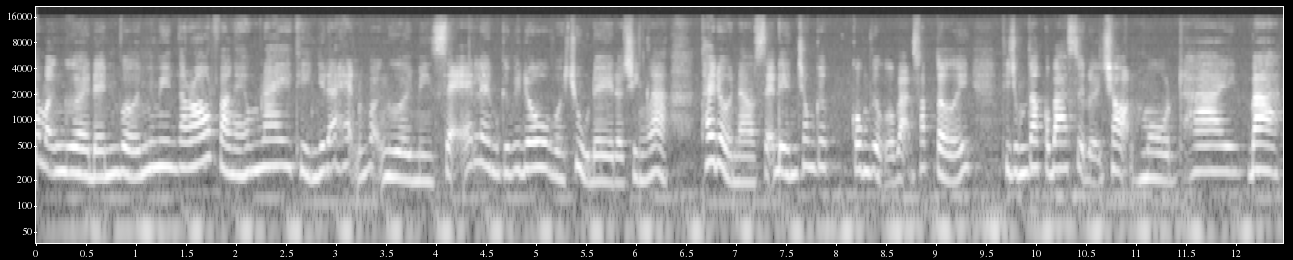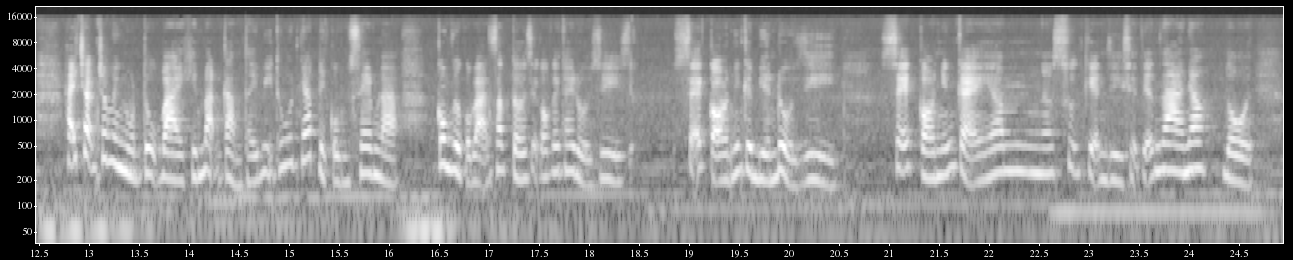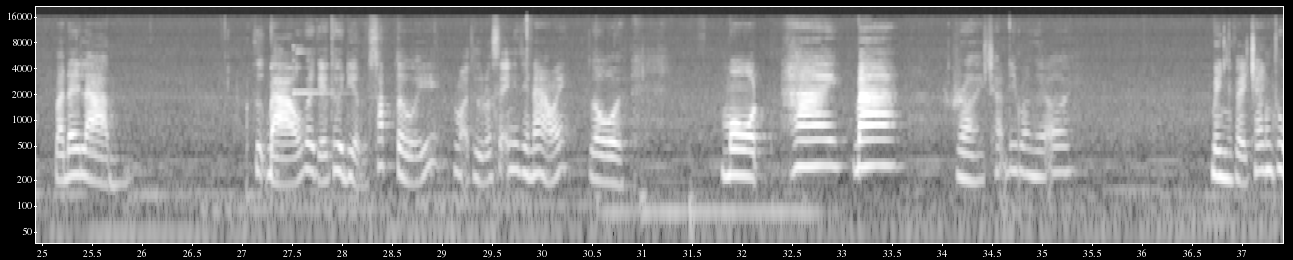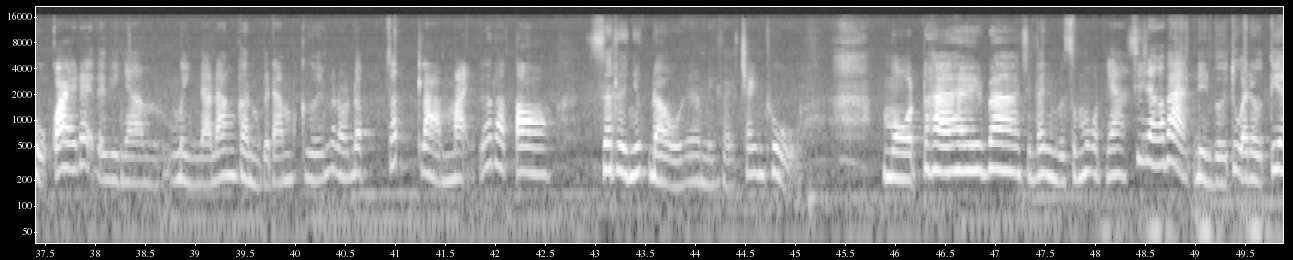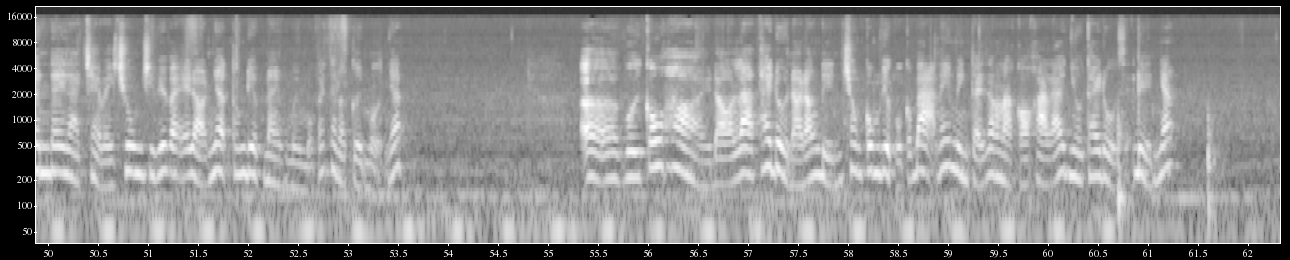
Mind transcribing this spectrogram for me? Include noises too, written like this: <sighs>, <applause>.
chào mọi người đến với Mimin Tarot. Và ngày hôm nay thì như đã hẹn với mọi người mình sẽ lên một cái video với chủ đề đó chính là thay đổi nào sẽ đến trong cái công việc của bạn sắp tới. Thì chúng ta có ba sự lựa chọn. 1, 2, 3 hãy chọn cho mình một tụ bài khiến bạn cảm thấy bị thu hút nhất để cùng xem là công việc của bạn sắp tới sẽ có cái thay đổi gì sẽ có những cái biến đổi gì sẽ có những cái um, sự kiện gì sẽ diễn ra nhá. Rồi và đây là dự báo về cái thời điểm sắp tới mọi thứ nó sẽ như thế nào ấy. Rồi một hai ba. Rồi chọn đi mọi người ơi. Mình phải tranh thủ quay đấy tại vì nhà mình là đang cần một cái đám cưới mà nó đập rất là mạnh rất là to rất là nhức đầu nên là mình phải tranh thủ. Một hai ba. Chúng ta đến với số 1 nha. Xin chào các bạn, đến với tụ bài đầu tiên Đây là trẻ bé chung. Chỉ biết vậy đón nhận thông điệp này của mình một cách thật là cởi mở nhất. Ờ, với câu hỏi đó là thay đổi nào đang đến trong công việc của các bạn ấy mình thấy rằng là có khá là nhiều thay đổi sẽ đến nhá.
